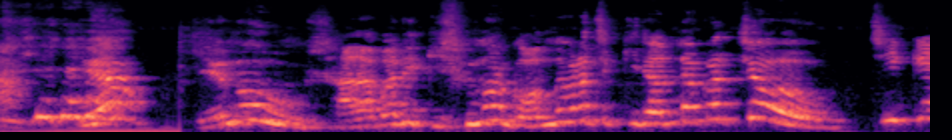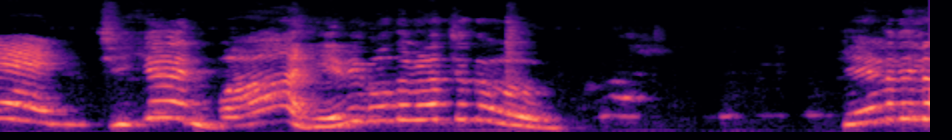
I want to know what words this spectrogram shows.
সারা বাড়ি কি সুন্দর গন্ধ বেরোচ্ছে কি রান্না করছ? চিকেন চিকেন বা হেভি গন্ধ বেরোচ্ছে তো। কে এনে দিল?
